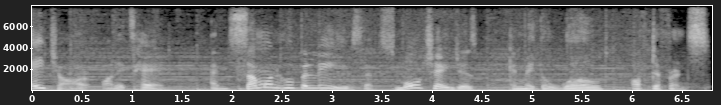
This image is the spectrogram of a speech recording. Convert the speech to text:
HR on its head, and someone who believes that small changes can make the world of difference.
